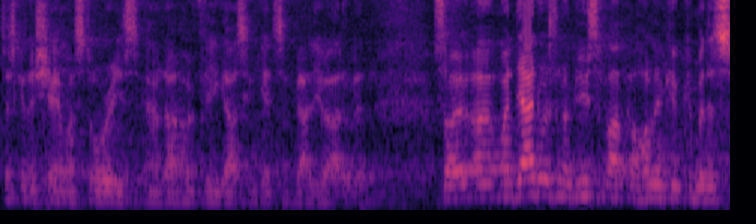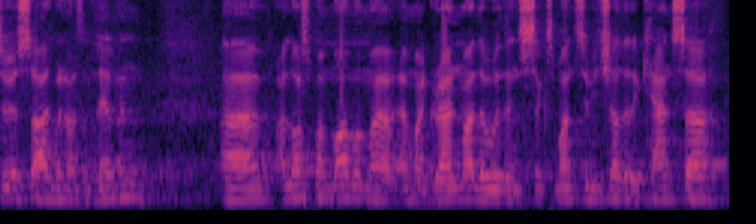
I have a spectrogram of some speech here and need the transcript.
just going to share my stories, and uh, hopefully you guys can get some value out of it. So uh, my dad was an abusive alcoholic who committed suicide when I was 11. Uh, I lost my mom and my, and my grandmother within six months of each other to cancer.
